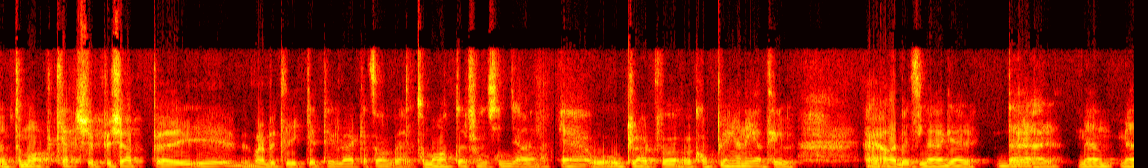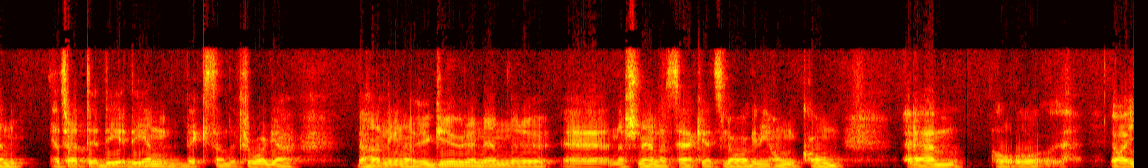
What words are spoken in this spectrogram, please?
den tomatketchup vi köper i våra butiker tillverkas av eh, tomater från Xinjiang. Eh, och oklart vad, vad kopplingen är till eh, arbetsläger där. Men, men jag tror att det, det, är en växande fråga. Behandlingen av uigurer nämner du, eh, nationella säkerhetslagen i Hongkong. Ehm, och, och, ja, I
